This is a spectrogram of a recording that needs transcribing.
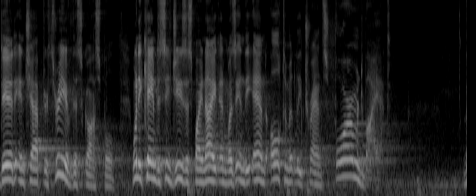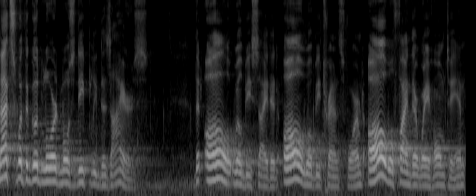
did in chapter 3 of this gospel when he came to see Jesus by night and was in the end ultimately transformed by it. That's what the good Lord most deeply desires that all will be sighted, all will be transformed, all will find their way home to Him,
